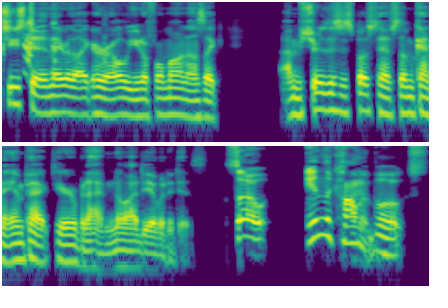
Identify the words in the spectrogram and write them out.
she stood in there with like her whole uniform on. I was like, I'm sure this is supposed to have some kind of impact here, but I have no idea what it is. So in the comic books,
